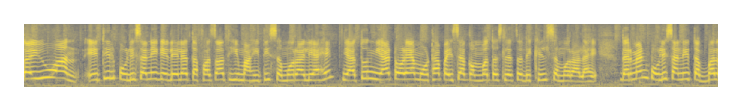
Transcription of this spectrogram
तयुआन येथील पोलिसांनी केलेल्या तपासात ही माहिती समोर आली आहे. यातून या टोळ्या मोठा पैसा कमवत असल्याचं देखील समोर आलं आहे. दरम्यान पोलिसांनी तब्बल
